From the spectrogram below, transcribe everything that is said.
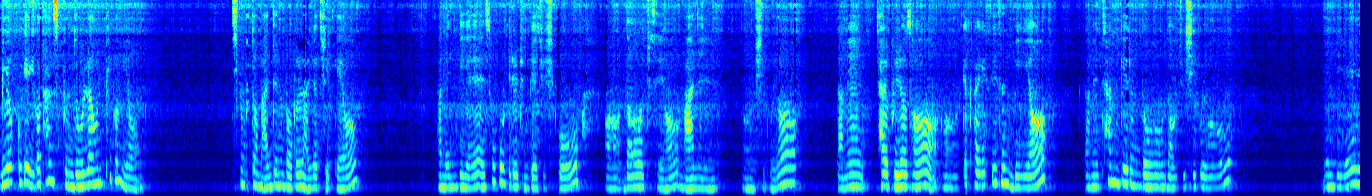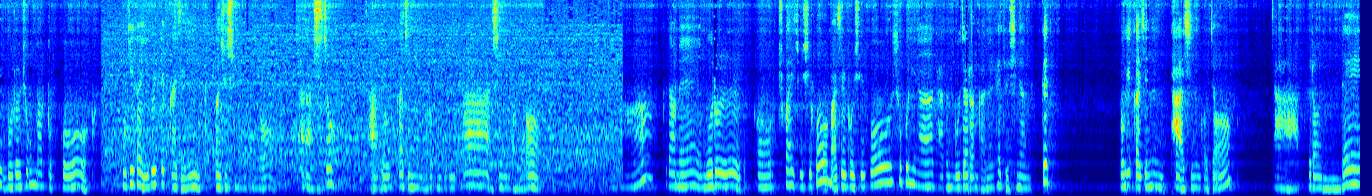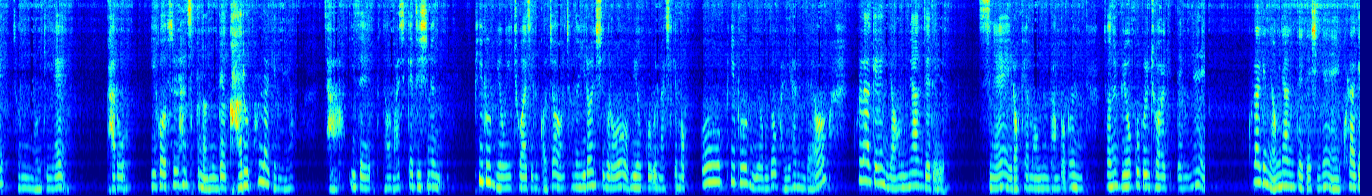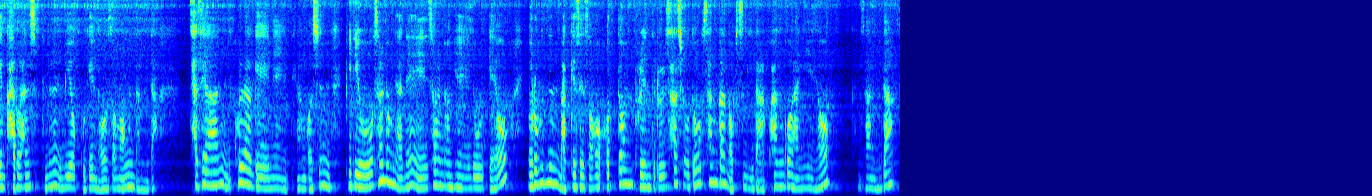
미역국에 이것 한 스푼 놀라운 피부 미용. 지금부터 만드는 법을 알려드릴게요. 자, 냄비에 소고기를 준비해 주시고 어, 넣어주세요. 마늘 넣으시고요. 그 다음에 잘 불려서 어, 깨끗하게 씻은 미역, 그 다음에 참기름도 넣어주시고요. 냄비에 물을 조금만 붓고 고기가 익을 때까지 볶아주시면 돼요. 잘 아시죠? 자, 여기까지는 여러분들이 다 아시는 거예요. 자, 그 다음에 물을 어, 추가해 주시고 맛을 보시고 수분이나 다른 모자란 간을 해 주시면 끝. 여기까지는 다 아시는 거죠. 자, 그런데 저는 여기에 바로 이것을 한 스푼 넣었는데 가루 콜라겐이에요. 자, 이제부터 맛있게 드시면 피부 미용이 좋아지는 거죠. 저는 이런 식으로 미역국을 맛있게 먹고 피부 미용도 관리하는데요. 콜라겐 영양제 대신에 이렇게 먹는 방법은 저는 미역국을 좋아하기 때문에 콜라겐 영양제 대신에 콜라겐 가루 한 스푼을 미역국에 넣어서 먹는답니다. 자세한 콜라겐에 대한 것은 비디오 설명란에 설명해 놓을게요. 여러분은 마켓에서 어떤 브랜드를 사셔도 상관없습니다. 광고 아니에요. 감사합니다.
